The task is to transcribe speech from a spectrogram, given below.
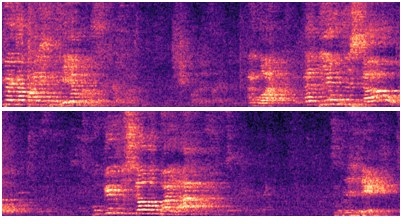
E vai acabar esse problema. Agora, cadê o fiscal? Por que o fiscal não vai lá? Senhor presidente,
